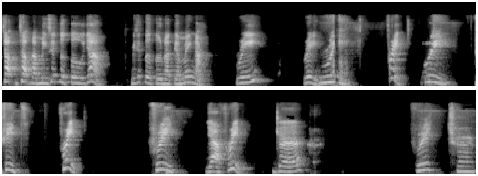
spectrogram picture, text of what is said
chậm chậm là mình sẽ từ từ nhá. Mình sẽ từ từ là tiếng Minh nào. Re, re, Re. Fridge, Re. Fit. fridge. Free. Yeah, fridge. Ger, Fridger.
